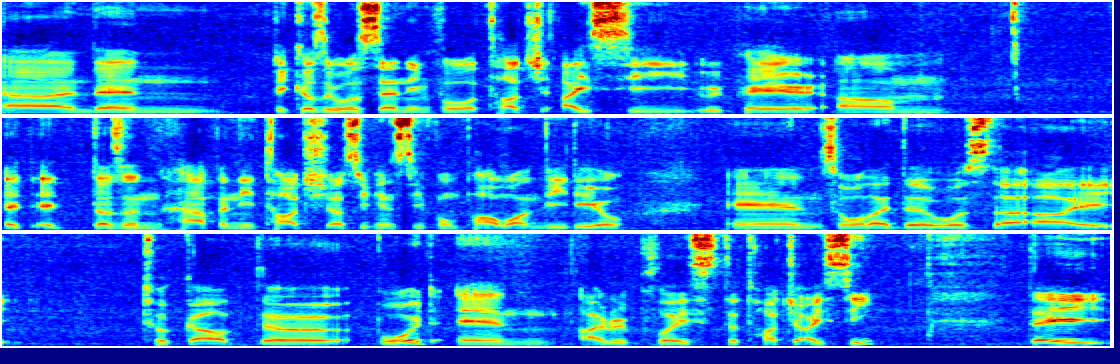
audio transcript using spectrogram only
Uh, and then because it was sending for touch IC repair um, it, it doesn't have any touch as you can see from part 1 video. And so what I did was that I took out the board and I replaced the touch IC they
